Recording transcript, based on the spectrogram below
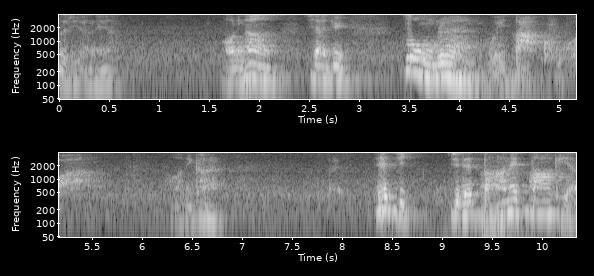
就是安尼啊。哦，你看。下一句，重任为大苦啊！哦，你看，那一一个担呢担起来，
